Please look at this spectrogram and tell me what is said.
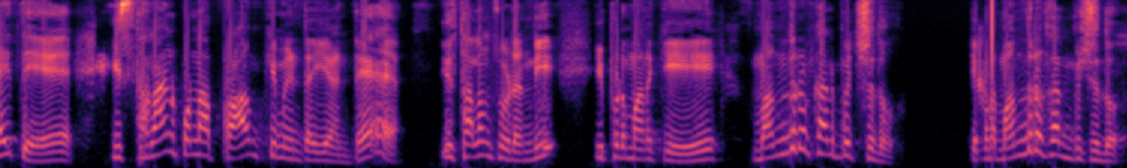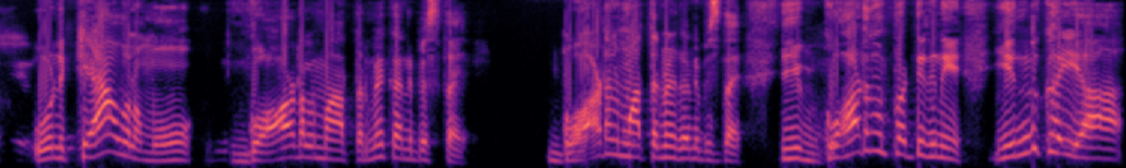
అయితే ఈ స్థలానికి ఉన్న ప్రాముఖ్యం ఏంటయ్యా అంటే ఈ స్థలం చూడండి. ఇప్పుడు మనకి మందిరం కనిపించదు. ఇక్కడ మందిరం కనిపించదు. ఓన్లీ కేవలము గోడలు మాత్రమే కనిపిస్తాయి. గోడలు మాత్రమే కనిపిస్తాయి. ఈ గోడను పట్టుకుని ఎందుకయ్యా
